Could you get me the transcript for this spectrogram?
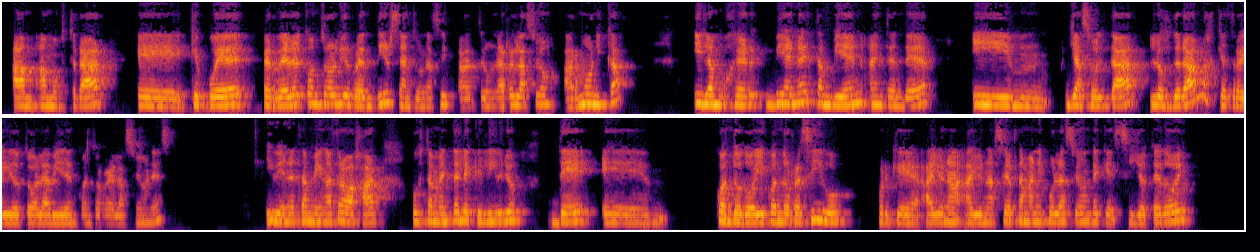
a, a mostrar eh, que puede perder el control y rendirse ante una, ante una relación armónica. Y la mujer viene también a entender y, y, a soltar los dramas que ha traído toda la vida en cuanto a relaciones. Y viene también a trabajar justamente el equilibrio de eh, cuando doy y cuando recibo, porque hay una, hay una cierta manipulación de que si yo te doy,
